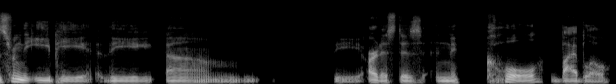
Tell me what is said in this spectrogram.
is from the EP. The um, the artist is Nicole Byblow.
